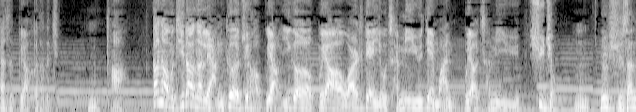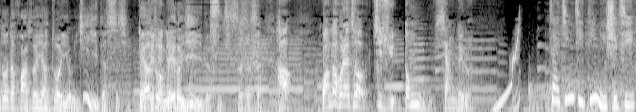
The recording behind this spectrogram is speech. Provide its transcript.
但是不要喝他的酒，嗯啊。刚才我们提到呢，两个最好不要，一个不要玩电游，沉迷于电玩，不要沉迷于酗酒。嗯，用许三多的话说，要做有意义的事情，不要做没有意义的事情。是是是。好，广告回来之后，继续东吴相对论。在经济低迷时期，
